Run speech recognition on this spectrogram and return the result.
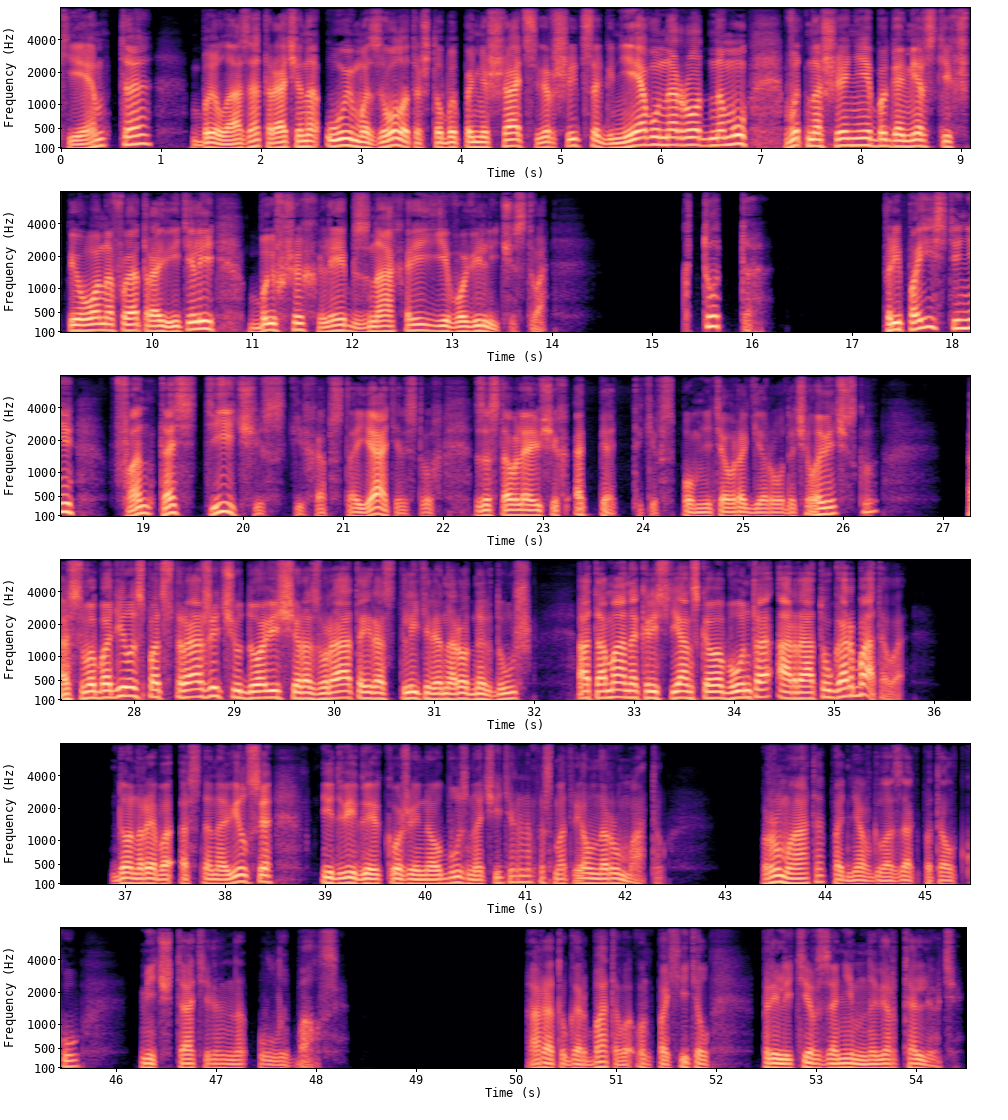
Кем-то была затрачена уйма золота, чтобы помешать свершиться гневу народному в отношении богомерзких шпионов и отравителей, бывших лейб-знахарей его величества. Кто-то при поистине фантастических обстоятельствах, заставляющих опять-таки вспомнить о враге рода человеческого, освободил из-под стражи чудовище разврата и растлителя народных душ, атамана крестьянского бунта Арату Горбатова. Дон Реба остановился и, двигая кожей на лбу, значительно посмотрел на Румату. Румата, подняв глаза к потолку, мечтательно улыбался. Арату Горбатова он похитил, прилетев за ним на вертолете.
